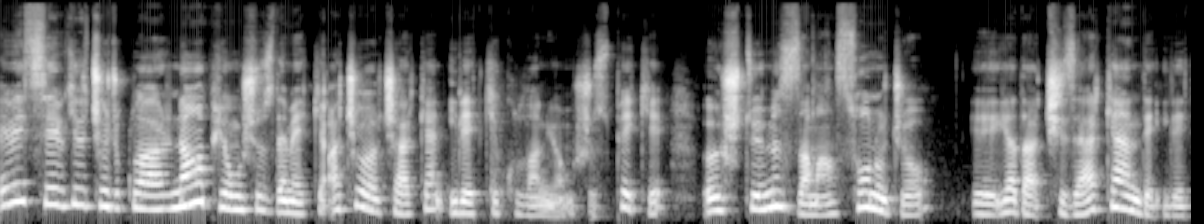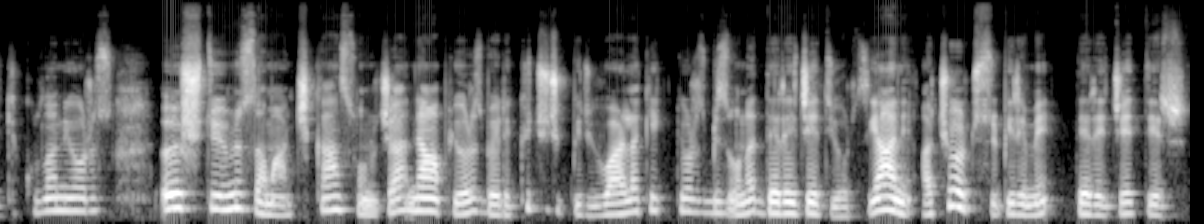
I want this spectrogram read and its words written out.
Evet sevgili çocuklar ne yapıyormuşuz demek ki açı ölçerken iletki kullanıyormuşuz. Peki ölçtüğümüz zaman sonucu ya da çizerken de iletki kullanıyoruz. Ölçtüğümüz zaman çıkan sonuca ne yapıyoruz? Böyle küçücük bir yuvarlak ekliyoruz. Biz ona derece diyoruz. Yani açı ölçüsü birimi derecedir.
